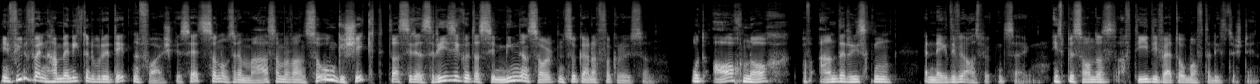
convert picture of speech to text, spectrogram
In vielen Fällen haben wir nicht nur die Prioritäten falsch gesetzt, sondern unsere Maßnahmen waren so ungeschickt, dass sie das Risiko, das sie mindern sollten, sogar noch vergrößern und auch noch auf andere Risiken eine negative Auswirkung zeigen. Insbesondere auf die, die weit oben auf der Liste stehen.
